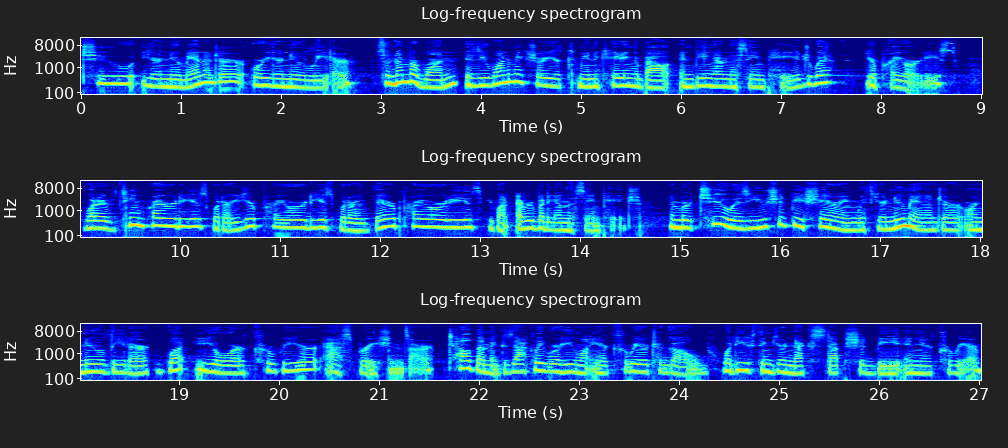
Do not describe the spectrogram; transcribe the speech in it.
to your new manager or your new leader. So, number one is you want to make sure you're communicating about and being on the same page with your priorities. What are the team priorities? What are your priorities? What are their priorities? You want everybody on the same page. Number two is you should be sharing with your new manager or new leader what your career aspirations are. Tell them exactly where you want your career to go. What do you think your next step should be in your career?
